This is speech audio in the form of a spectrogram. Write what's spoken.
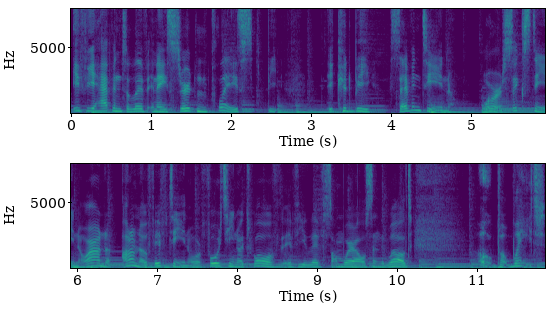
if you happen to live in a certain place, it could be 17 or 16 or I don't know 15 or 14 or 12 if you live somewhere else in the world. Oh, but wait,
